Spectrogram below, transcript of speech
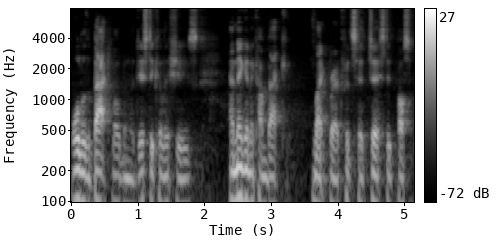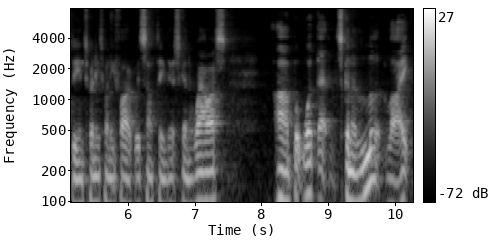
all of the backlog and logistical issues, and they're going to come back, like Bradford suggested, possibly in 2025 with something that's going to wow us. Uh, but what that's going to look like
